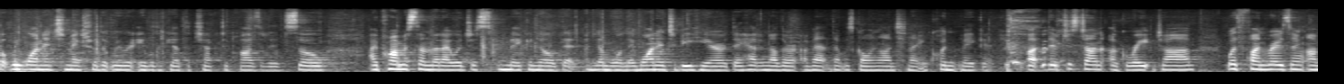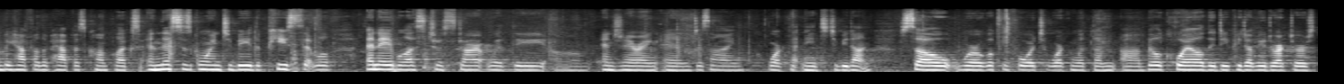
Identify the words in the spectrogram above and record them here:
but we wanted to make sure that we were able to get the check deposited. So I promised them that I would just make a note that, number one, they wanted to be here. They had another event that was going on tonight and couldn't make it. But they've just done a great job with fundraising on behalf of the Pappas Complex. And this is going to be the piece that will enable us to start with the um, engineering and design work that needs to be done. So we're looking forward to working with them. Uh, Bill Coyle, the DPW director, has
